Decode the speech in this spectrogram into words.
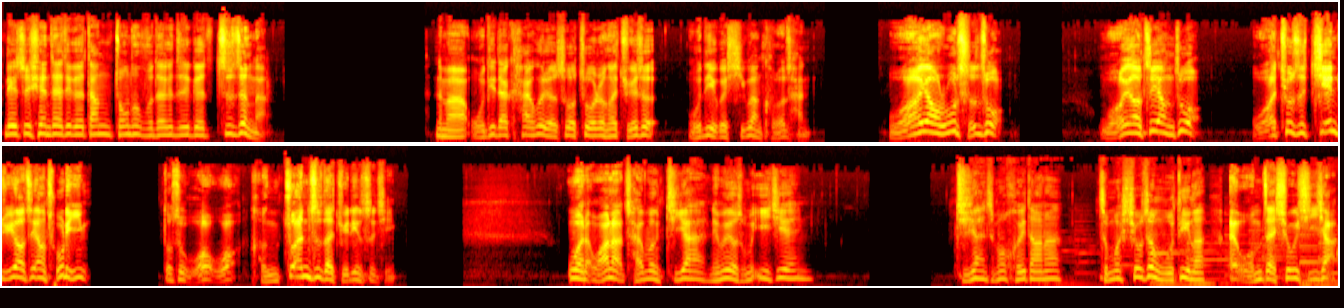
类似现在这个当总统府的这个资政了。那么武帝在开会的时候做任何决策，武帝有个习惯口头禅：“我要如此做，我要这样做，我就是坚决要这样处理，都是我，我很专制的决定事情。”问了完了，才问吉安，你们有什么意见？吉安怎么回答呢？怎么修正武帝呢？哎，我们再休息一下，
